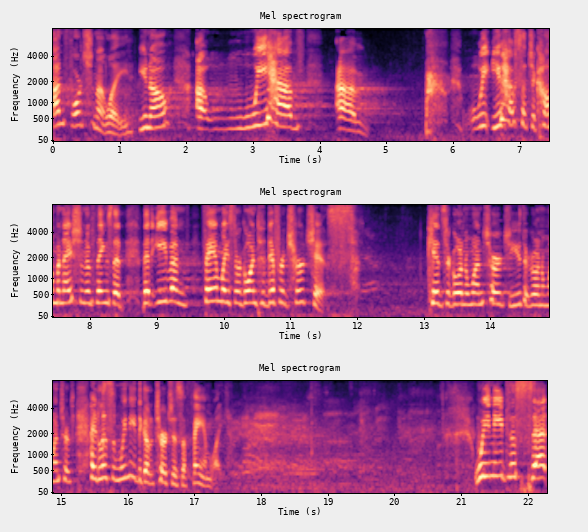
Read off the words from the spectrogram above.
Unfortunately, you know, uh, we have. Uh, we, you have such a combination of things that, that even families are going to different churches. Kids are going to one church, youth are going to one church. Hey, listen, we need to go to church as a family. We need to set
